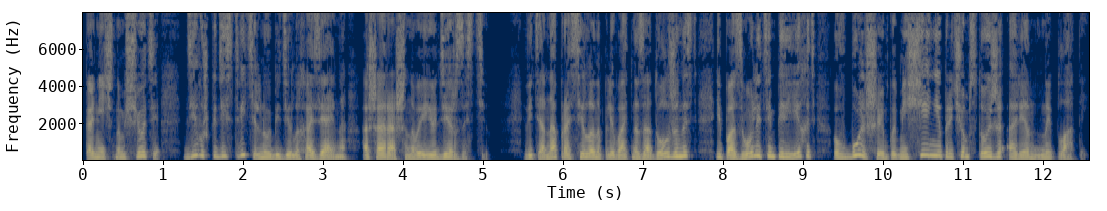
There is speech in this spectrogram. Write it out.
В конечном счете, девушка действительно убедила хозяина, ошарашенного ее дерзостью. Ведь она просила наплевать на задолженность и позволить им переехать в большее помещение, причем с той же арендной платой.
